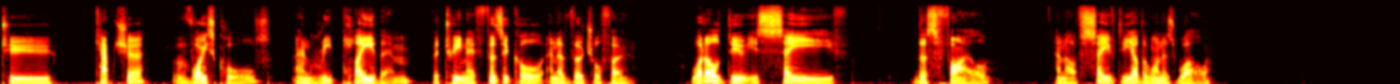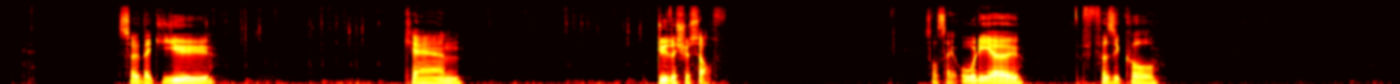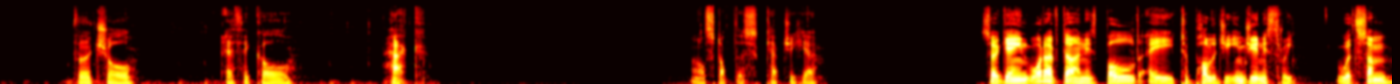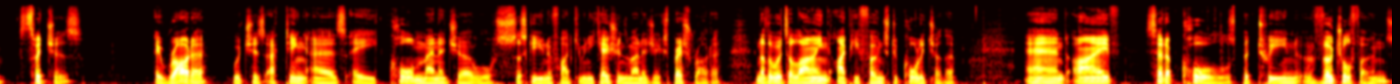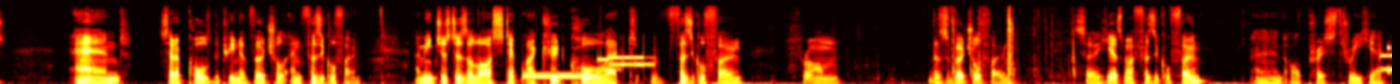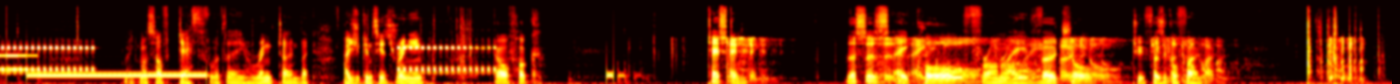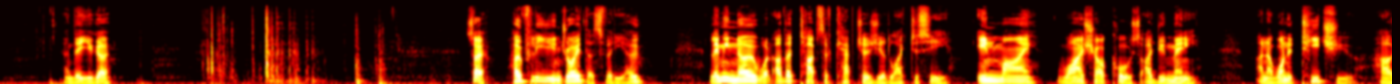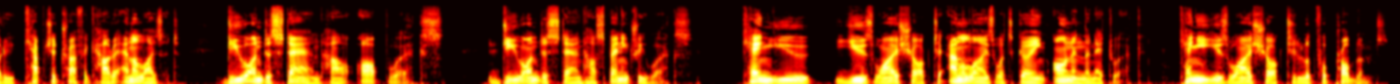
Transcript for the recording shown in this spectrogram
to capture voice calls and replay them between a physical and a virtual phone. What I'll do is save this file, and I've saved the other one as well, so that you can do this yourself. So I'll say audio, physical, virtual, ethical, hack. I'll stop this capture here. So again, what I've done is build a topology in GNS3 with some switches, a router, which is acting as a call manager or Cisco Unified Communications Manager Express router. In other words, allowing IP phones to call each other. And I've set up calls between virtual phones and set up calls between a virtual and physical phone. I mean, just as a last step, I could call that physical phone from this virtual phone. So here's my physical phone, and I'll press 3 here. Myself death with a ringtone, but as you can see, it's ringing. Golf hook. Testing. Testing. This, this is, a, call from, from, a virtual, virtual to physical, physical phone. phone. And there you go. So, hopefully you enjoyed this video. Let me know what other types of captures you'd like to see. In my Wireshark course, I do many, and I want to teach you how to capture traffic, how to analyze it. Do you understand how ARP works? Do you understand how Spanning Tree works? Can you use Wireshark to analyze what's going on in the network? Can you use Wireshark to look for problems?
